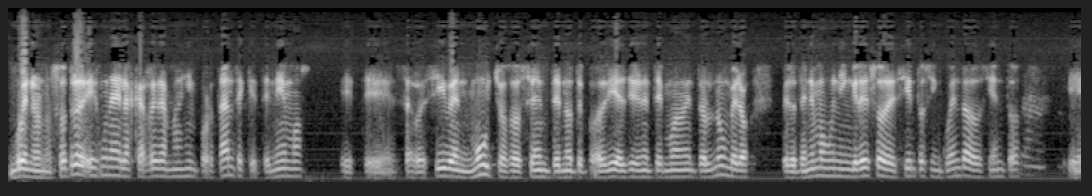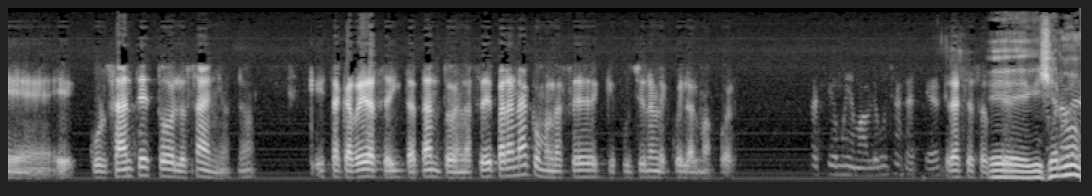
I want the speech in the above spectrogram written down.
Bueno, nosotros es una de las carreras más importantes que tenemos. Este, se reciben muchos docentes, no te podría decir en este momento el número, pero tenemos un ingreso de 150 a 200 eh, cursantes todos los años. ¿no? Esta carrera se dicta tanto en la sede de Paraná como en la sede que funciona en la Escuela Almafuerte. Ha sido muy amable, muchas gracias. Gracias a usted. Eh, Guillermo,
